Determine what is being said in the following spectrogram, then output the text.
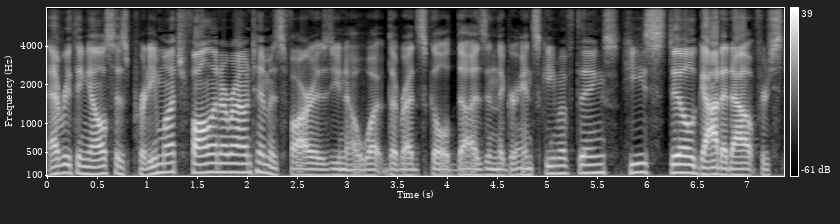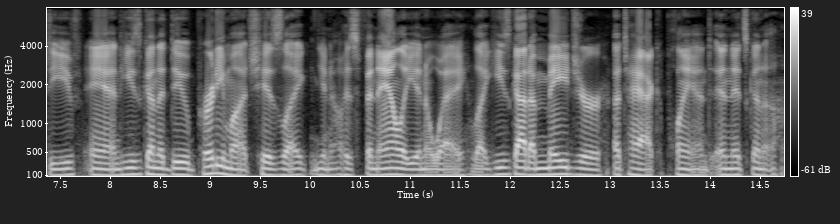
everything else has pretty much fallen around him as far as, you know, what the Red Skull does in the grand scheme of things. He's still got it out for Steve, and he's going to do pretty much his, like, you know, his finale in a way. Like, he's got a major attack planned, and it's going to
